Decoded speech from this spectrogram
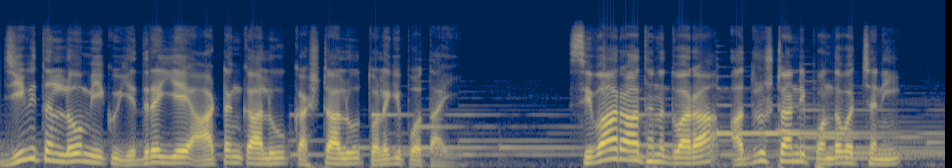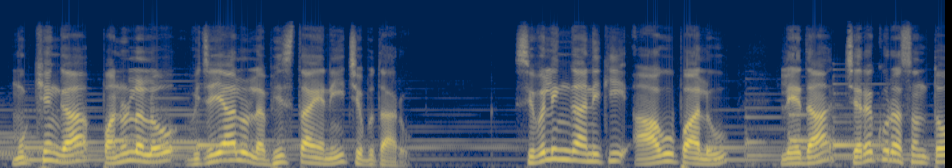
జీవితంలో మీకు ఎదురయ్యే ఆటంకాలు కష్టాలు తొలగిపోతాయి. శివారాధన ద్వారా అదృష్టాన్ని పొందవచ్చని ముఖ్యంగా పనులలో విజయాలు లభిస్తాయని చెబుతారు. శివలింగానికి ఆవుపాలు లేదా చెరకు రసంతో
